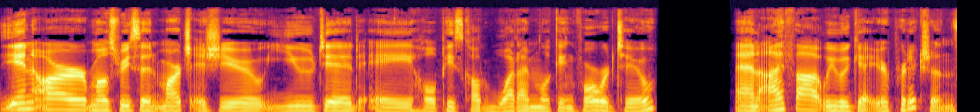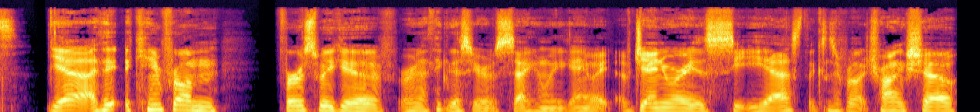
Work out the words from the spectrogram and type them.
In our most recent March issue, you did a whole piece called "What I'm Looking Forward to," and I thought we would get your predictions. Yeah, I think it came from first week of, or I think this year was second week anyway, of January is CES, the Consumer Electronics Show.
